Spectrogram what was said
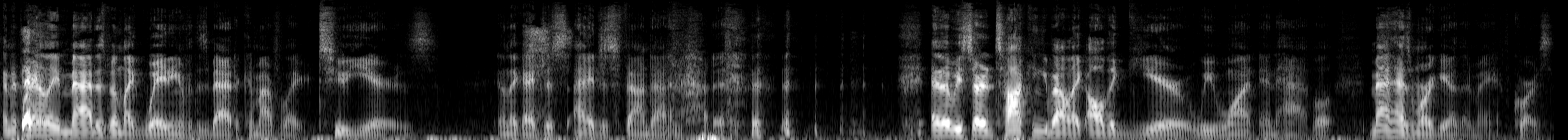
And apparently, Matt has been like waiting for this bag to come out for like two years, and like I just I just found out about it. and then we started talking about like all the gear we want and have. Well, Matt has more gear than me, of course,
